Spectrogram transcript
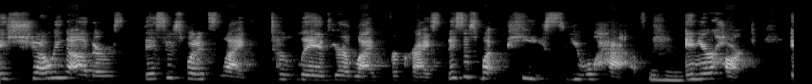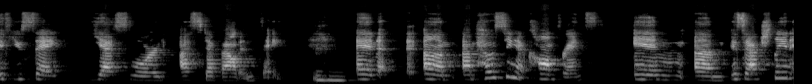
is showing others this is what it's like to live your life for Christ. This is what peace you will have mm-hmm. in your heart if you say, Yes, Lord, I step out in faith. Mm-hmm. And um, I'm hosting a conference in um, it's actually in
